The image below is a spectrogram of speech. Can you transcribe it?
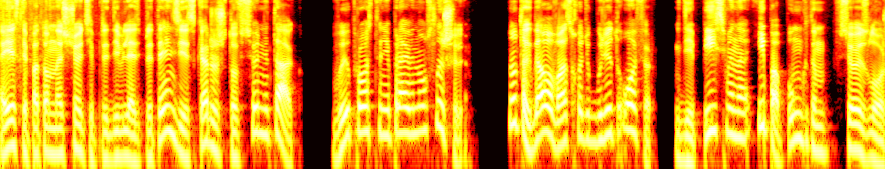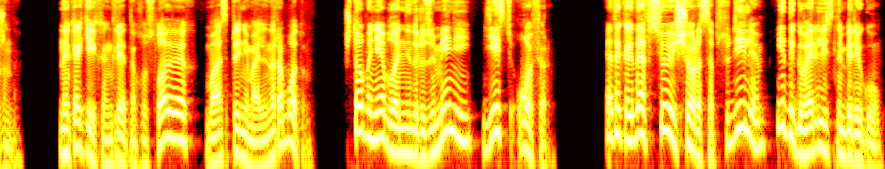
а если потом начнете предъявлять претензии, скажут, что все не так. Вы просто неправильно услышали. Ну тогда у вас хоть будет офер, где письменно и по пунктам все изложено. На каких конкретных условиях вас принимали на работу. Чтобы не было недоразумений, есть офер. Это когда все еще раз обсудили и договорились на берегу.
